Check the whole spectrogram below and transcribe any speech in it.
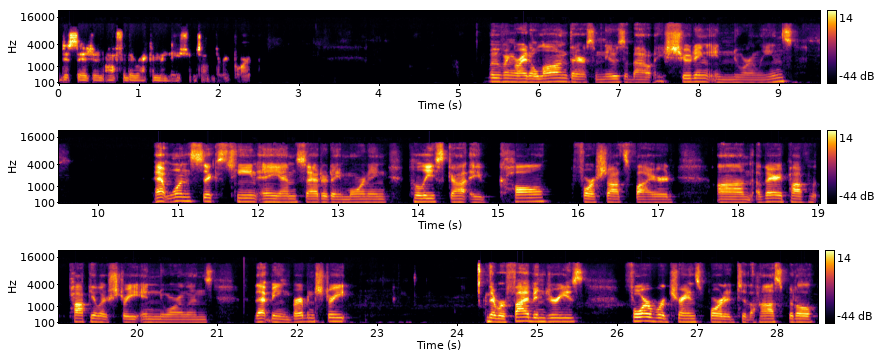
decision off of the recommendations of the report. Moving right along, there's some news about a shooting in New Orleans. At 1:16 a.m. Saturday morning, police got a call for shots fired on a very pop- popular street in New Orleans, that being Bourbon Street. There were five injuries. Four were transported to the hospital,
